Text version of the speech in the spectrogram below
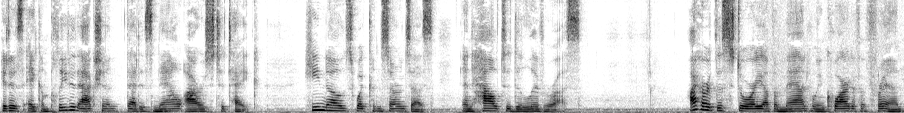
It is a completed action that is now ours to take. He knows what concerns us and how to deliver us. I heard this story of a man who inquired of a friend,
